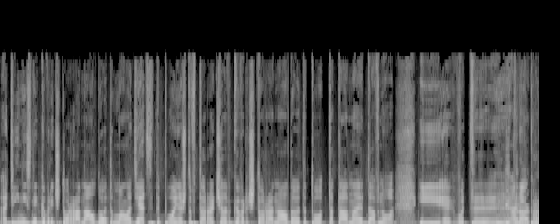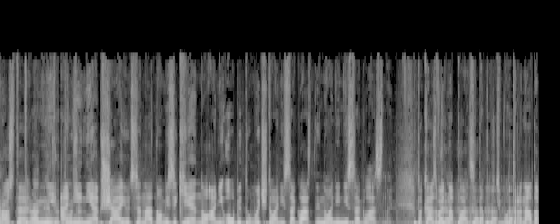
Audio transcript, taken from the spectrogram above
один из них говорит, что Роналду это молодец, и ты понял, что второй человек говорит, что Роналду это то, тотальное давно. И э, вот э, И они драка. просто, Драка не, они тоже- не общаются на одном языке, но они обе думают, что они согласны, но они не согласны. Показывают на пальцы, допустим. Вот Роналдо,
